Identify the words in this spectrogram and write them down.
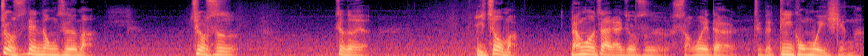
就是电动车嘛，就是这个宇宙嘛，然后再来就是所谓的这个低空卫星啊。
